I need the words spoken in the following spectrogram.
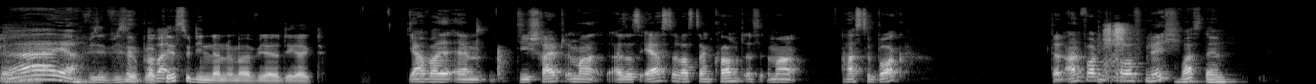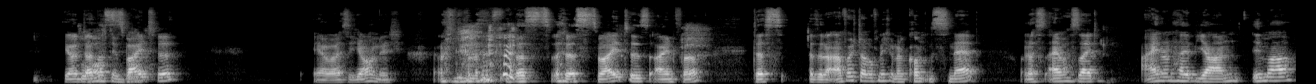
Ah, ja. wie, wieso blockierst du den dann immer wieder direkt? Ja, weil, ähm, die schreibt immer, also das erste, was dann kommt, ist immer, hast du Bock? Dann antworte ich darauf nicht. Was denn? Ja, und dann Worauf das denn zweite. Ja, weiß ich auch nicht. Dann das, das zweite ist einfach, dass, also dann antworte ich darauf nicht und dann kommt ein Snap und das ist einfach seit eineinhalb Jahren immer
